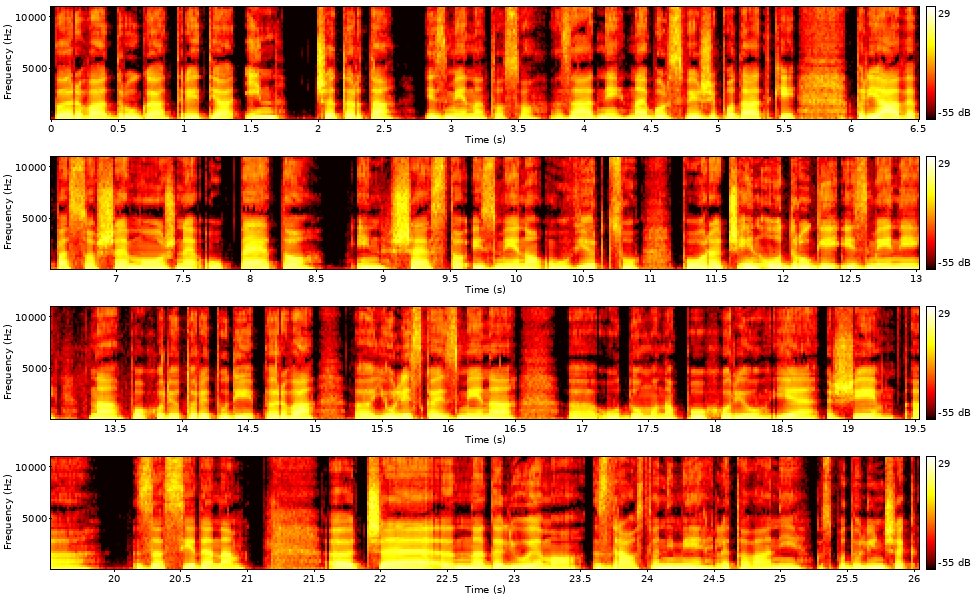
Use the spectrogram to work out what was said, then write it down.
Prva, druga, tretja in četrta. Izmena to so zadnji, najbolj sveži podatki. Prijave pa so še možne v peto, in šesto izmeno v Vircu Poreč in v drugi izmeni na Pohorju. Torej tudi prva uh, julijska izmena uh, v domu na Pohorju je že uh, zasedena. Eh, če nadaljujemo z zdravstvenimi letovanji, gospod Dolinček,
